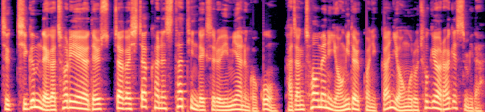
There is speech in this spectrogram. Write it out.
즉 지금 내가 처리해야 될 숫자가 시작하는 스타트 인덱스를 의미하는 거고 가장 처음에는 0이 될 거니까 0으로 초기화를 하겠습니다.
